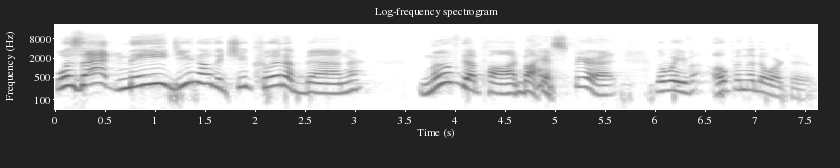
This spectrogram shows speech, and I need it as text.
Was that me? Do you know that you could have been moved upon by a spirit that we've opened the door to?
